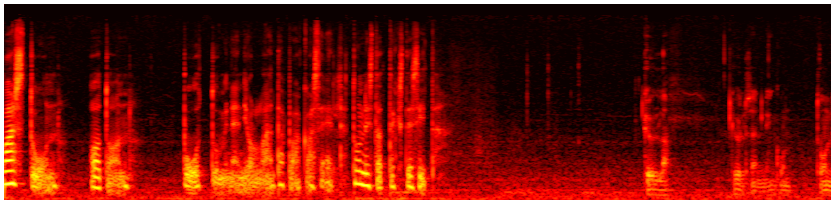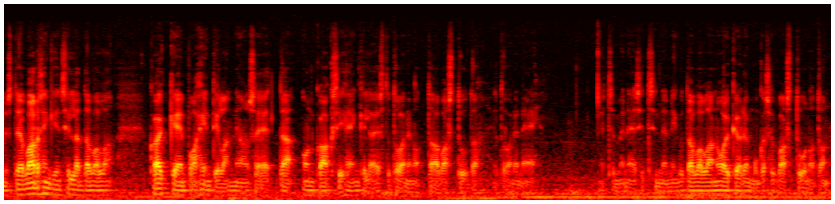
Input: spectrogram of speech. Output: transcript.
vastuunoton puuttuminen jollain tapaa kaseille. Tunnistatteko te sitä? Kyllä. Kyllä sen niin kuin tunnistaa. Ja varsinkin sillä tavalla kaikkein pahin tilanne on se, että on kaksi henkilöä, josta toinen ottaa vastuuta ja toinen ei. Että se menee sitten sinne niin kuin tavallaan oikeudenmukaisen vastuunoton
